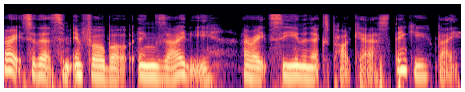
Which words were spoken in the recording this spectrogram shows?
All right, so that's some info about anxiety. All right, see you in the next podcast. Thank you. Bye.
